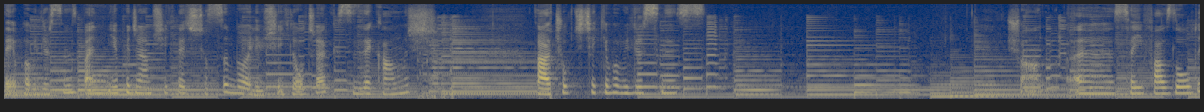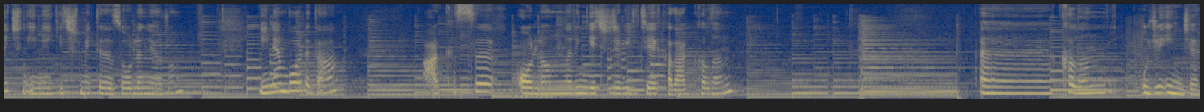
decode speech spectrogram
de yapabilirsiniz. Ben yapacağım şekil açıkçası böyle bir şekil olacak. Size kalmış. Daha çok çiçek yapabilirsiniz. Şu an e, sayı fazla olduğu için iğneyi geçirmekte de zorlanıyorum. İğnem bu arada arkası orlanların geçirebileceği kadar kalın. Ee, kalın, ucu ince.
